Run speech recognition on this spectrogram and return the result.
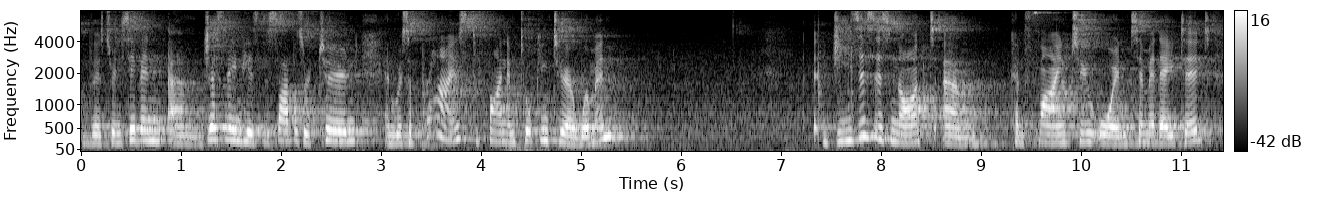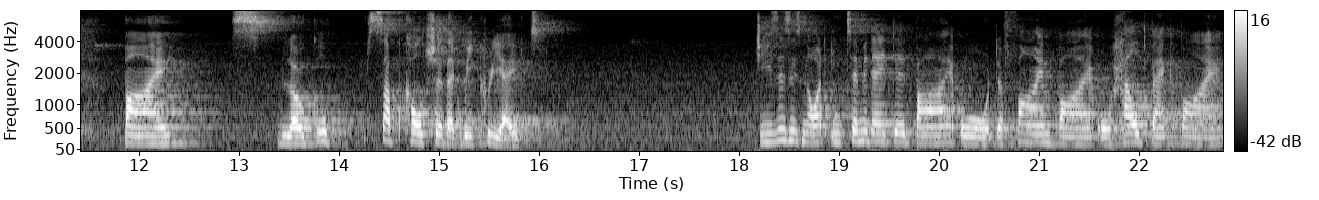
Verse 27 um, Just then his disciples returned and were surprised to find him talking to a woman. Jesus is not um, confined to or intimidated by local subculture that we create. Jesus is not intimidated by or defined by or held back by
